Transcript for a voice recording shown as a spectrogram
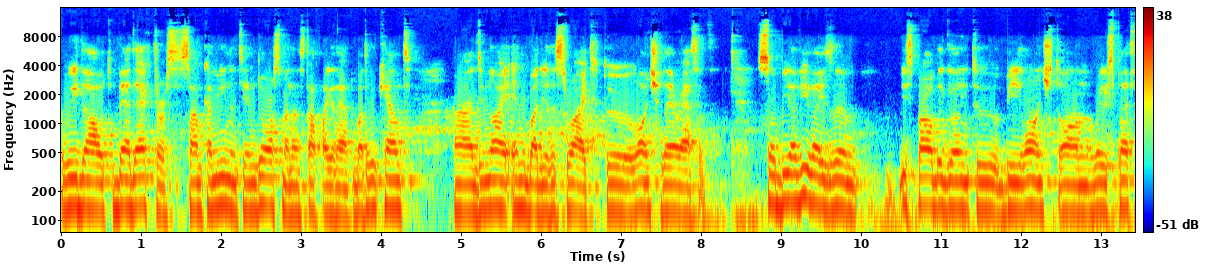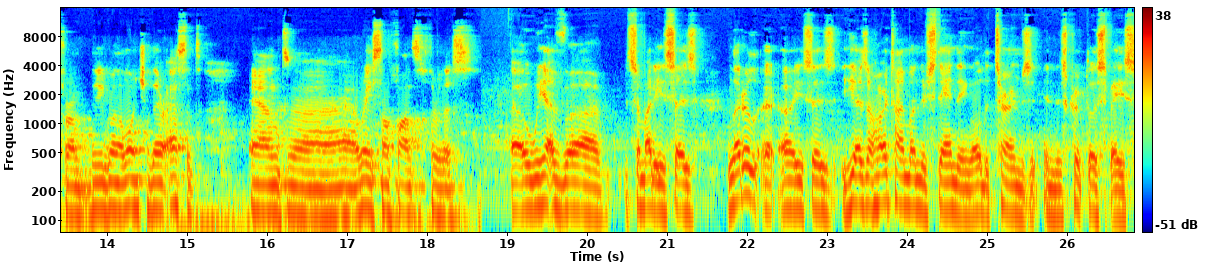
weed out bad actors, some community endorsement and stuff like that. But we can't uh, deny anybody this right to launch their asset. So BioViva is um, is probably going to be launched on Waves platform. They're going to launch their asset and uh, raise some funds through this. Uh, we have uh, somebody says letter. Uh, he says he has a hard time understanding all the terms in this crypto space.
